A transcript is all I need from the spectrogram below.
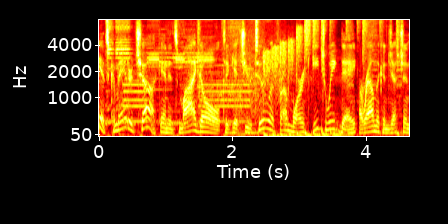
It's Commander Chuck, and it's my goal to get you to and from work each weekday around the congestion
